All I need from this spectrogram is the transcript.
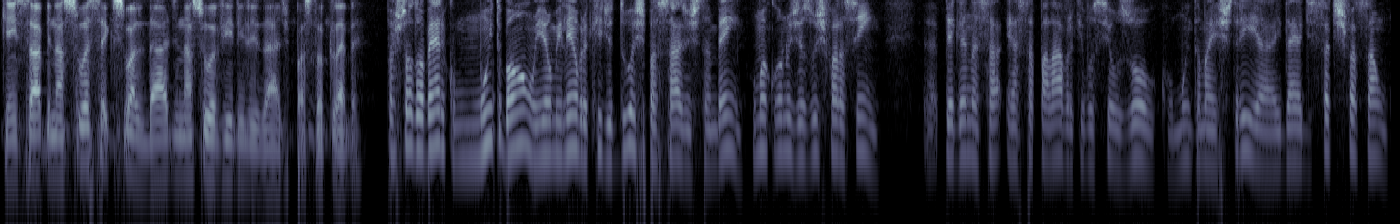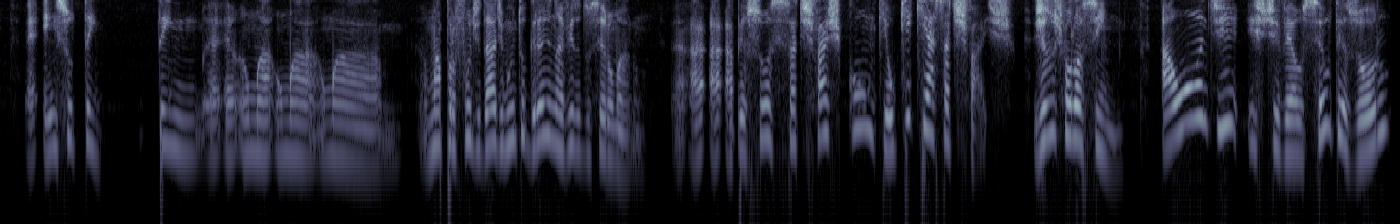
quem sabe na sua sexualidade, na sua virilidade, pastor Kleber. Pastor Adalberico, muito bom. E eu me lembro aqui de duas passagens também. Uma quando Jesus fala assim, eh, pegando essa, essa palavra que você usou com muita maestria, a ideia de satisfação. É, isso tem, tem é, é uma, uma, uma, uma profundidade muito grande na vida do ser humano. A, a, a pessoa se satisfaz com o quê? O que, que a satisfaz? Jesus falou assim: aonde estiver o seu tesouro,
